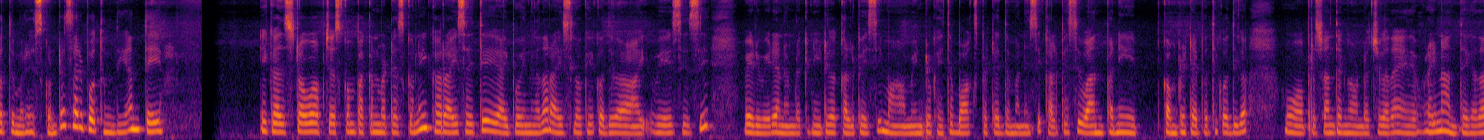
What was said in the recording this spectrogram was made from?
కొత్తిమీర వేసుకుంటే సరిపోతుంది. అంతే. ఇక స్టవ్ ఆఫ్ చేసుకొని పక్కన పెట్టేసుకొని ఇక రైస్ అయితే అయిపోయింది కదా రైస్లోకి కొద్దిగా వేసేసి వేడి వేడి అన్నంలోకి నీట్గా కలిపేసి మా మెంటుకి అయితే బాక్స్ పెట్టేద్దాం అనేసి కలిపేసి వన్ పని కంప్లీట్ అయిపోతే కొద్దిగా ప్రశాంతంగా ఉండొచ్చు కదా. ఎవరైనా అంతే కదా.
